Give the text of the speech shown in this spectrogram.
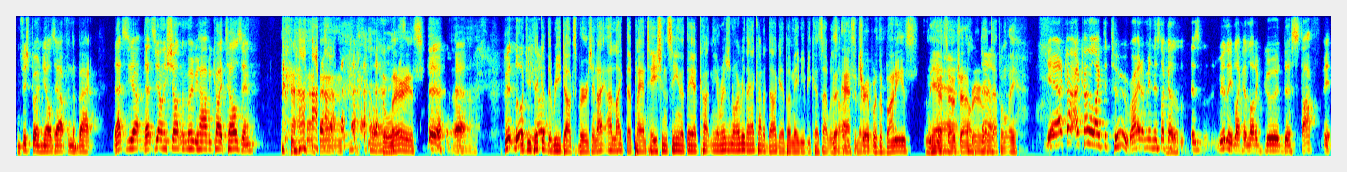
and Fishburne yells out from the back. That's the uh, that's the only shot in the movie Harvey Keitel's in. Hilarious. Yeah, yeah. But look, what do you, think know, of the Redux version? I, I like the plantation scene that they had cut in the original. Everything I kind of dug it, but maybe because I was The acid trip with the bunnies, the yeah, USO chopper. oh, yeah, Yeah. definitely. Yeah, I kind I kind of liked it too, right? I mean, there's like a there's really like a lot of good uh, stuff i-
